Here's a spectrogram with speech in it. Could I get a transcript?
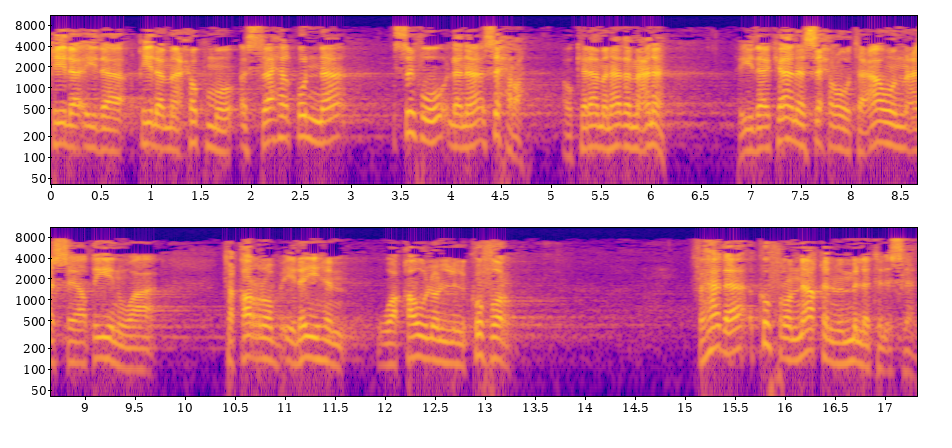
قيل إذا قيل ما حكم الساحر قلنا صفوا لنا سحرة أو كلاما هذا معناه. فإذا كان سحره تعاون مع الشياطين وتقرب إليهم وقول للكفر فهذا كفر ناقل من ملة الإسلام.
